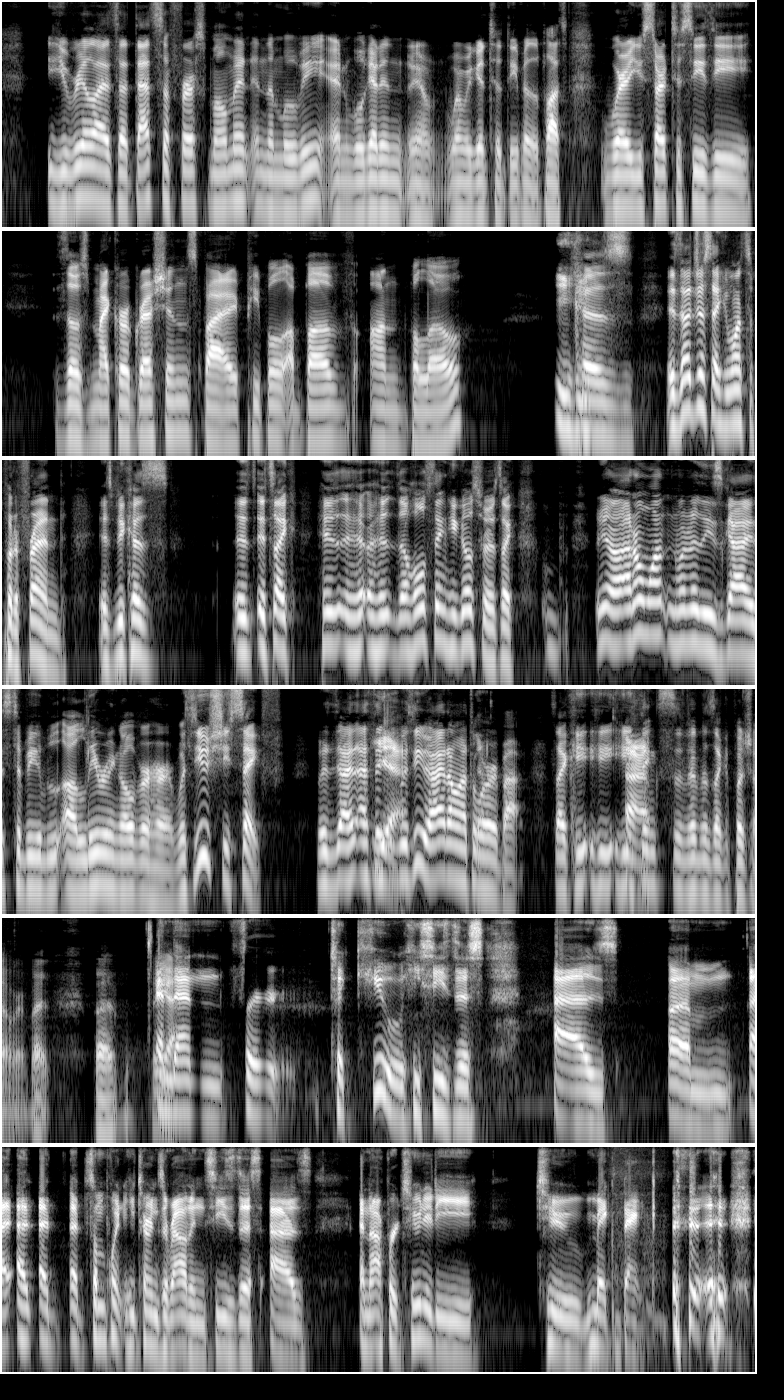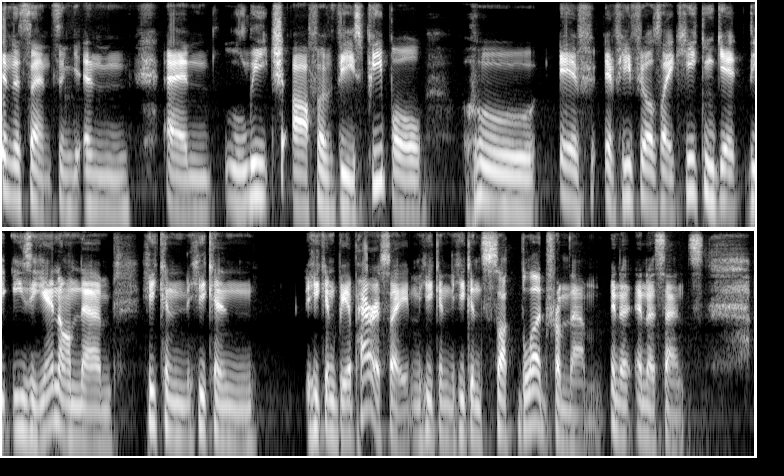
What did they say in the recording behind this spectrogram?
you realize that that's the first moment in the movie and we'll get in you know when we get to deep into the plots where you start to see the those microaggressions by people above on below because mm-hmm. it's not just that he wants to put a friend it's because it's, it's like his, his, the whole thing he goes for is like, you know, I don't want one of these guys to be uh, leering over her. With you, she's safe. With I, I think yeah. with you, I don't have to worry about. It's like he he, he uh, thinks of him as like a pushover, but but, but and yeah. then for to Q, he sees this as um at, at at some point he turns around and sees this as an opportunity to make bank in a sense and, and and leech off of these people who if if he feels like he can get the easy in on them he can he can he can be a parasite and he can he can suck blood from them in a in a sense.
